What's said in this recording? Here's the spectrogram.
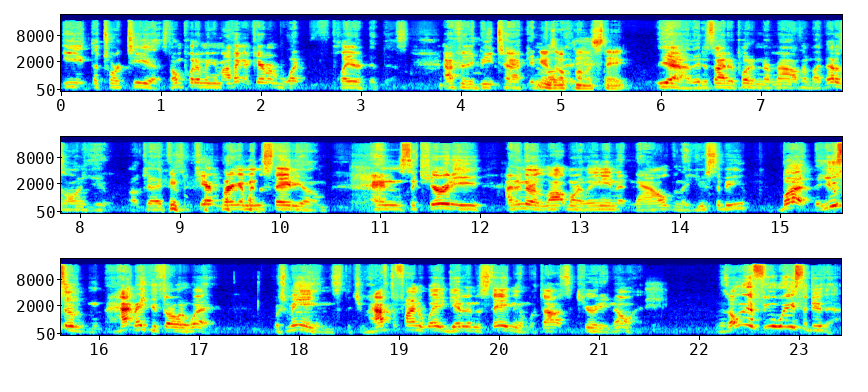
eat the tortillas. Don't put them in your mouth. I think I can't remember what player did this after they beat Tech. In It was Oklahoma State. Yeah, they decided to put it in their mouth. I'm like, that is on you, okay? Because you can't bring them in the stadium. And security, I think they're a lot more lenient now than they used to be. But they used to ha- make you throw it away, which means that you have to find a way to get in the stadium without security knowing. There's only a few ways to do that.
